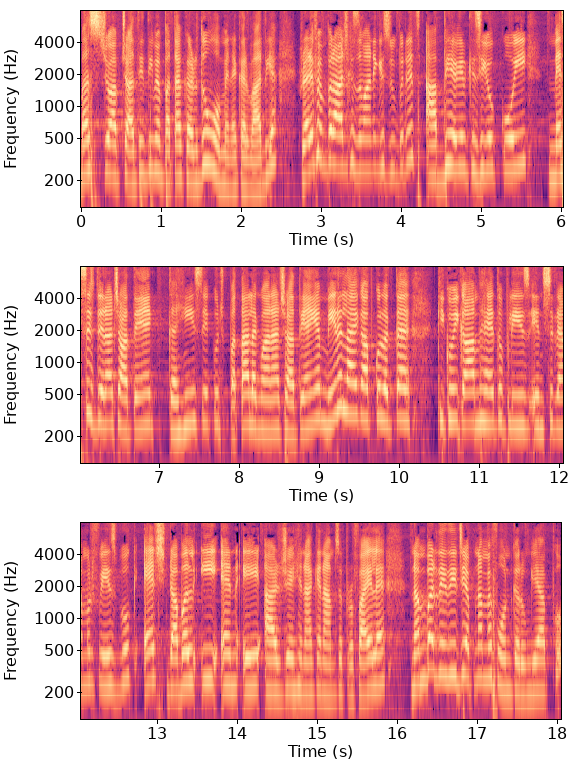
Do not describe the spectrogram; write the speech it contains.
बस जो आप चाहती थी मैं पता कर दूँ, वो मैंने करवा दिया. रेड फ़िल्म पर आज के ज़माने के सुपर हिट्स आप भी अगर किसी को कोई मैसेज देना चाहते हैं, कहीं से कुछ पता लगवाना चाहते हैं, या मेरे लायक आपको लगता है कि कोई काम है तो प्लीज़ इंस्टाग्राम और Facebook H double E N A R J Hina के नाम से प्रोफ़ाइल है. नंबर दे दीजिए, अपना मैं फ़ोन करूँगी आपको.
